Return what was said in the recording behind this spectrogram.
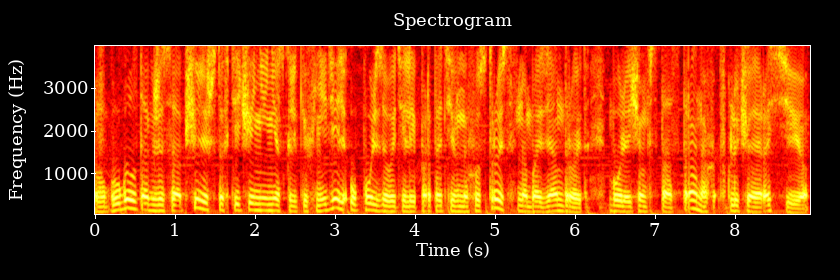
В Google также сообщили, что в течение нескольких недель у пользователей портативных устройств на базе Android более чем в 100 странах, включая Россию,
